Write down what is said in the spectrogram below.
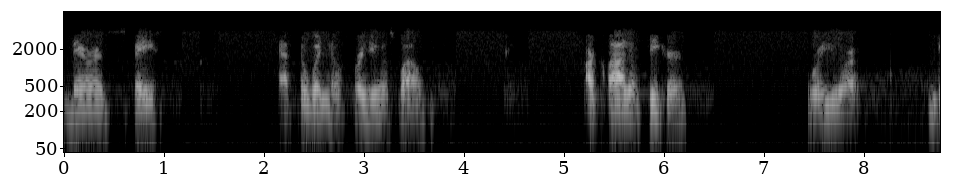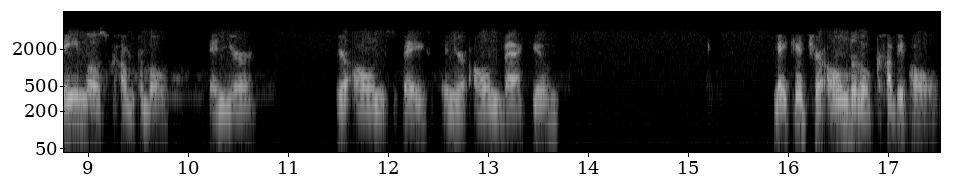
there is space at the window for you as well. Our closet seekers, where you are the most comfortable in your your own space in your own vacuum. Make it your own little cubbyhole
